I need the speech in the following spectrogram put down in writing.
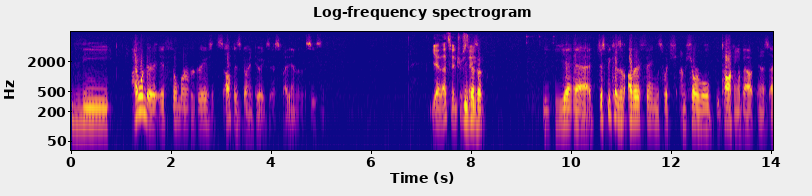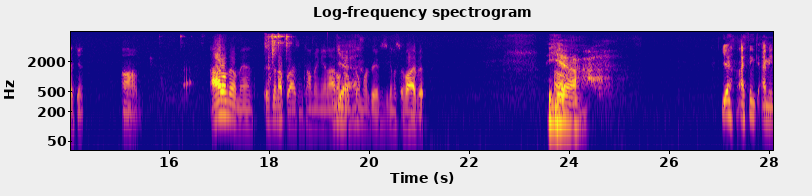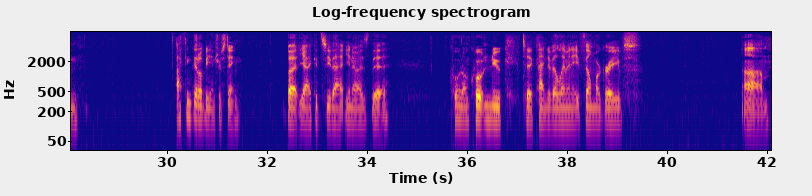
the I wonder if Fillmore Graves itself is going to exist by the end of the season Yeah, that's interesting. because of yeah, just because of other things, which I'm sure we'll be talking about in a second. Um, I don't know, man. There's an uprising coming, and I don't know if Yeah. Fillmore Graves is going to survive it. Yeah. yeah, I think I mean I think that'll be interesting. But yeah, I could see that, you know, as the quote unquote nuke to kind of eliminate Fillmore Graves. Um,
